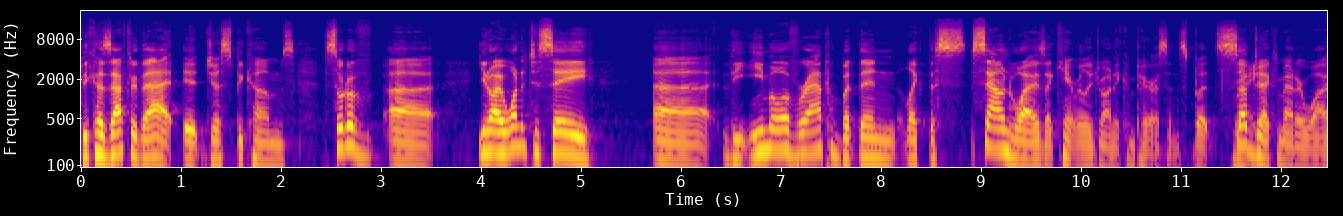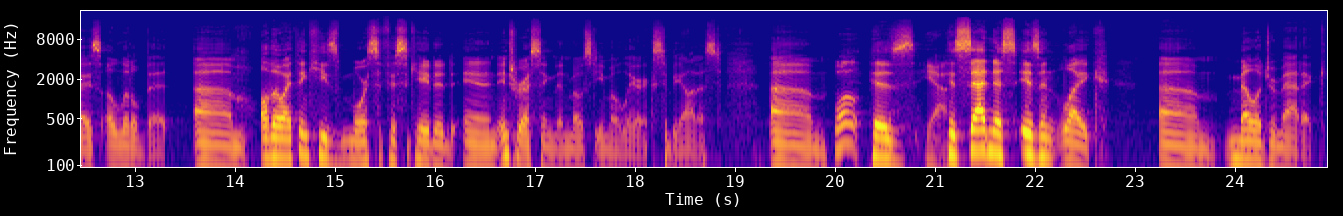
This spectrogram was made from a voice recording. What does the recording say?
because after that, it just becomes sort of, uh, you know, I wanted to say uh, the emo of rap, but then like the s- sound wise, I can't really draw any comparisons. But subject matter wise, a little bit. Um, although I think he's more sophisticated and interesting than most emo lyrics, to be honest. Um, Well, his yeah. his sadness isn't like um, melodramatic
